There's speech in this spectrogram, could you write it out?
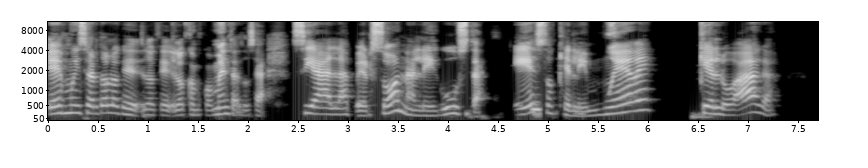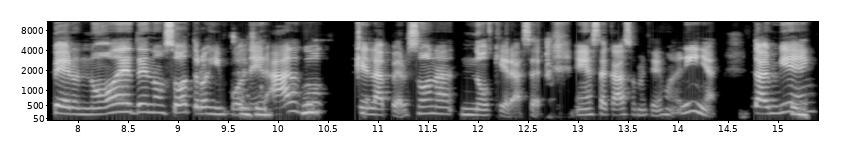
es muy cierto lo que, lo, que, lo que comentas, o sea, si a la persona le gusta eso que le mueve, que lo haga, pero no desde nosotros imponer algo que la persona no quiera hacer. En este caso, me tienes una niña. También,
